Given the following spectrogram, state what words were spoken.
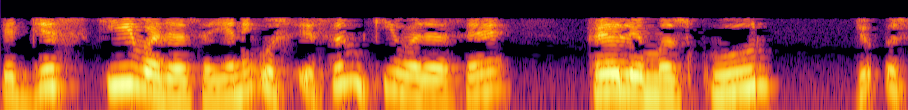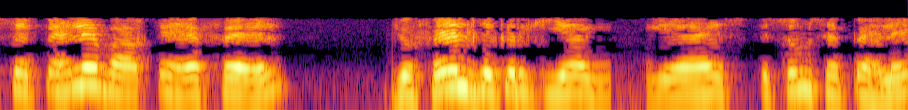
کہ جس کی وجہ سے یعنی اس اسم کی وجہ سے فعل مذکور جو اس سے پہلے واقع ہے فعل، جو فعل ذکر کیا گیا ہے اس اسم سے پہلے،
